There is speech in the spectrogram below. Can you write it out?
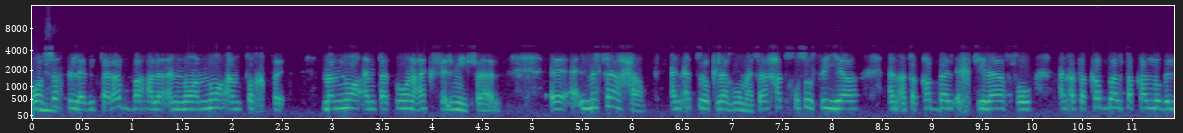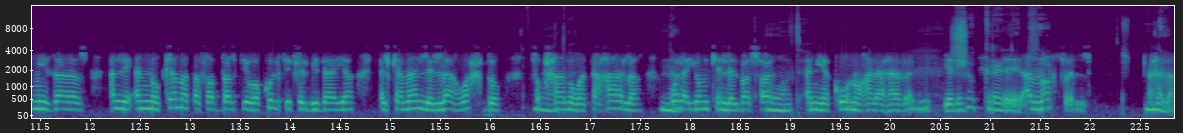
هو نعم. الشخص الذي تربى على أنه ممنوع أن تخطئ ممنوع أن تكون عكس المثال المساحة أن أترك له مساحة خصوصية أن أتقبل اختلافه أن أتقبل تقلب المزاج أن لأنه كما تفضلت وقلت في البداية الكمال لله وحده سبحانه وتعالى نعم. ولا يمكن للبشر أن يكونوا على هذا يعني شكرا لك. ان نصل نعم.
